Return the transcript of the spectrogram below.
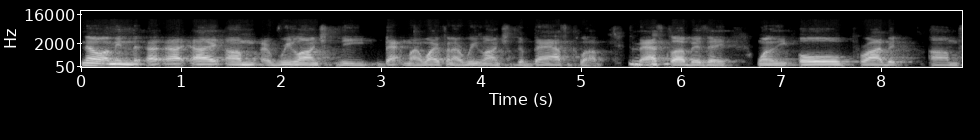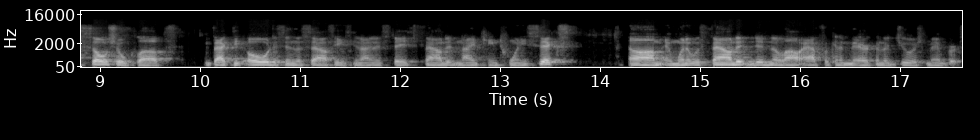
No, I mean, I, I um, relaunched the, my wife and I relaunched the Bath Club. The mm-hmm. Bath Club is a one of the old private um, social clubs. In fact, the oldest in the Southeast United States, founded in 1926. Um, and when it was founded, it didn't allow African American or Jewish members.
